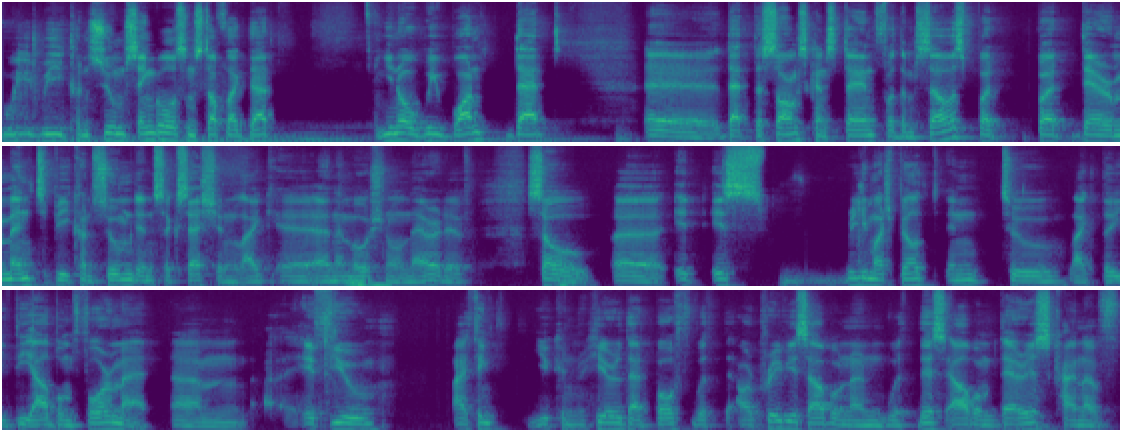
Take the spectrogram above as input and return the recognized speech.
we we consume singles and stuff like that. You know, we want that uh, that the songs can stand for themselves, but but they're meant to be consumed in succession, like uh, an emotional narrative. So uh, it is really much built into like the the album format. Um, if you, I think you can hear that both with our previous album and with this album, there is kind of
